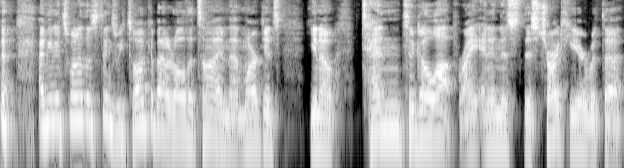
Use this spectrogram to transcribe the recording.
I mean, it's one of those things we talk about it all the time that markets, you know, tend to go up, right? And in this this chart here with the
